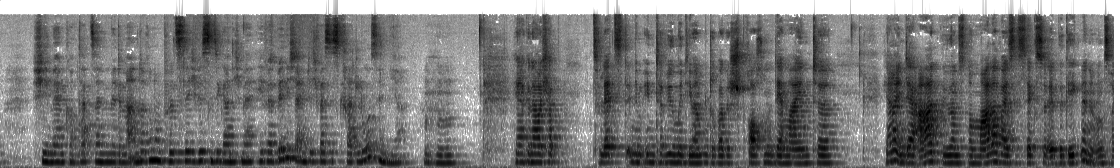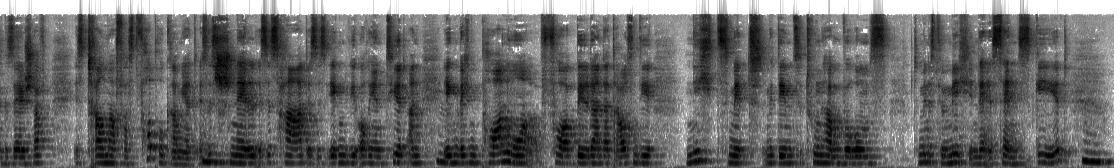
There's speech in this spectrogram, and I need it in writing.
viel mehr im Kontakt sein mit dem anderen und plötzlich wissen sie gar nicht mehr, hey, wer bin ich eigentlich? Was ist gerade los in mir? Mhm. Ja, genau. Ich habe zuletzt in einem Interview mit jemandem darüber gesprochen, der meinte, ja, in der Art, wie wir uns normalerweise sexuell begegnen in unserer Gesellschaft, ist Trauma fast vorprogrammiert. Es ist schnell, es ist hart, es ist irgendwie orientiert an irgendwelchen Porno-Vorbildern da draußen, die nichts mit, mit dem zu tun haben, worum es zumindest für mich in der Essenz geht.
